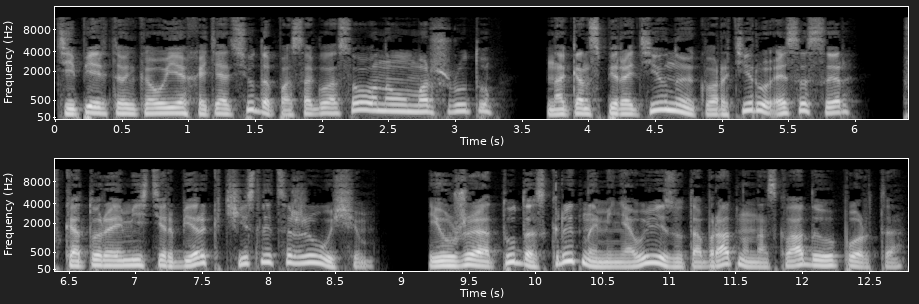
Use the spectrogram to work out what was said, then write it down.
Теперь только уехать отсюда по согласованному маршруту на конспиративную квартиру СССР, в которой мистер Берг числится живущим и уже оттуда скрытно меня вывезут обратно на склады у порта.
